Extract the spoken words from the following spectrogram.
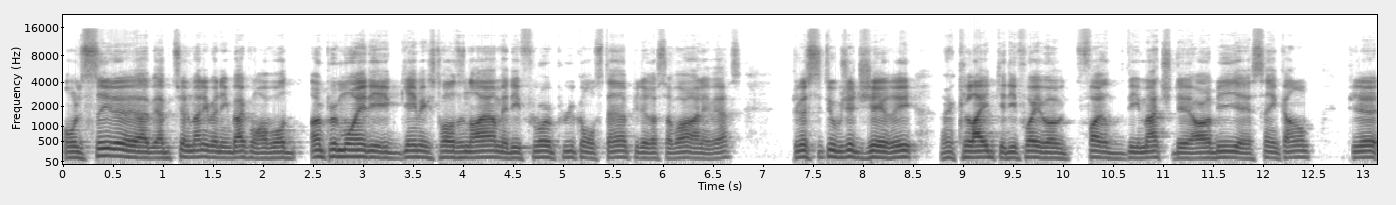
on le sait, là, habituellement, les running backs vont avoir un peu moins des games extraordinaires, mais des floors plus constants, puis les receveurs à l'inverse. Puis là, si tu es obligé de gérer un Clyde qui, des fois, il va faire des matchs de RB euh, 50, puis là,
